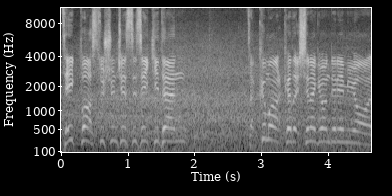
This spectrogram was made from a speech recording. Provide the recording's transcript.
Tek pas düşüncesi Zeki'den. Takım arkadaşına gönderemiyor.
